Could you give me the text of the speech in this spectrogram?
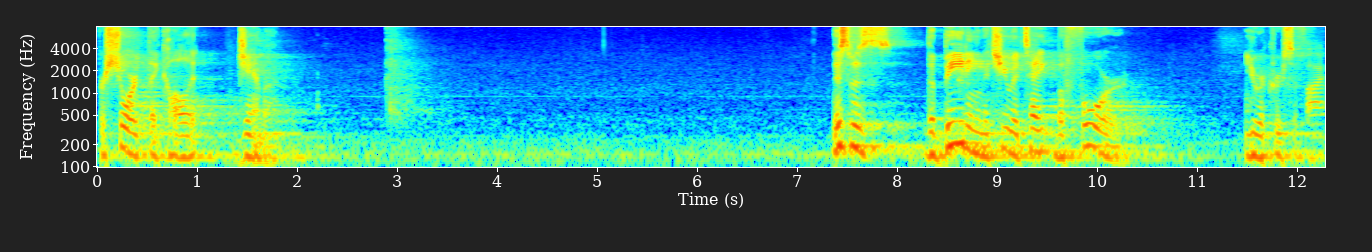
For short, they call it JAMA. This was the beating that you would take before you were crucified.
